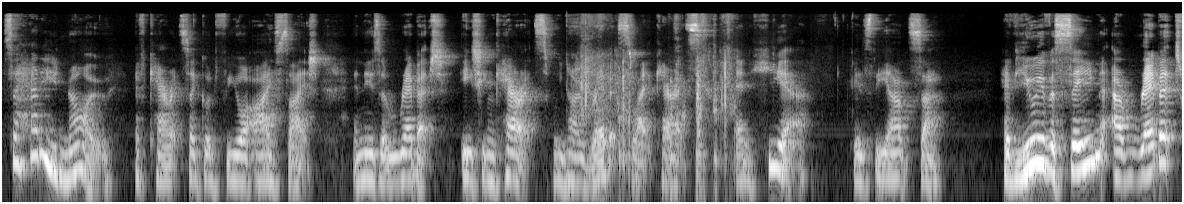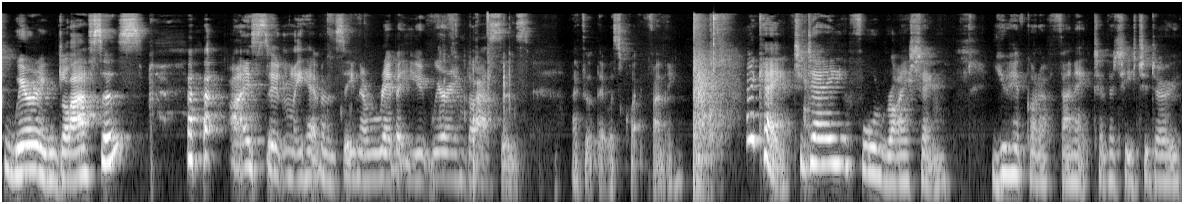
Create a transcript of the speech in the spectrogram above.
So how do you know if carrots are good for your eyesight? And there's a rabbit eating carrots. We know rabbits like carrots. And here is the answer. Have you ever seen a rabbit wearing glasses? I certainly haven't seen a rabbit wearing glasses. I thought that was quite funny. Okay, today for writing, you have got a fun activity to do,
